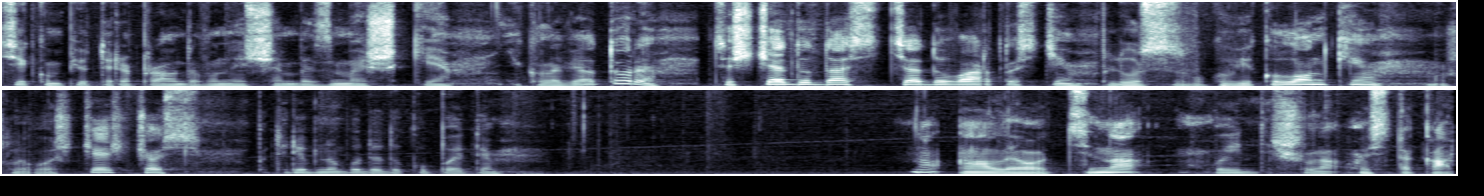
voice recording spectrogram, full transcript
Ці комп'ютери, правда, вони ще без мишки і клавіатури. Це ще додасться до вартості, плюс звукові колонки, можливо, ще щось потрібно буде докупити. Ну, але от ціна вийшла ось така.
